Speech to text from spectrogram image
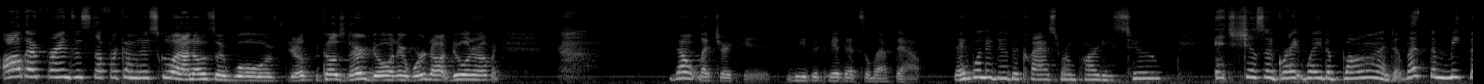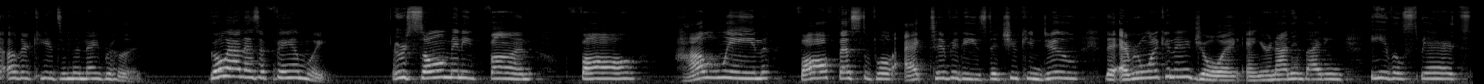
All their friends and stuff are coming to school. And I know it's like, well, if just because they're doing it, we're not doing it. Don't let your kid be the kid that's left out. They want to do the classroom parties too. It's just a great way to bond. Let them meet the other kids in the neighborhood. Go out as a family. There's so many fun fall, Halloween, fall festival activities that you can do that everyone can enjoy and you're not inviting evil spirits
